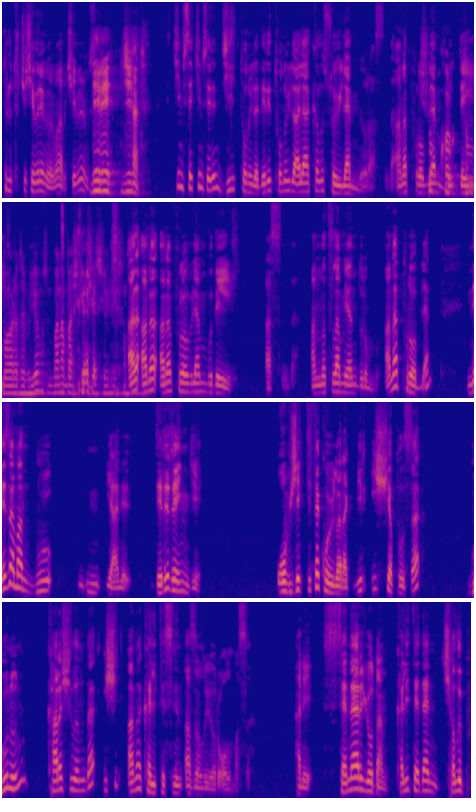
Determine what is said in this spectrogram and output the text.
türlü Türkçe çeviremiyorum abi. Çevirir misin? Deri, cilt. Heh, Kimse kimsenin cilt tonuyla, deri tonuyla alakalı söylenmiyor aslında. Ana problem Çok bu korktum değil. bu arada biliyor musun? Bana başka bir şey söylüyorsun. Ana, ana, ana problem bu değil aslında. Anlatılamayan durum bu. Ana problem ne zaman bu yani deri rengi objektife koyularak bir iş yapılsa bunun karşılığında işin ana kalitesinin azalıyor olması. Hani senaryodan, kaliteden çalıp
